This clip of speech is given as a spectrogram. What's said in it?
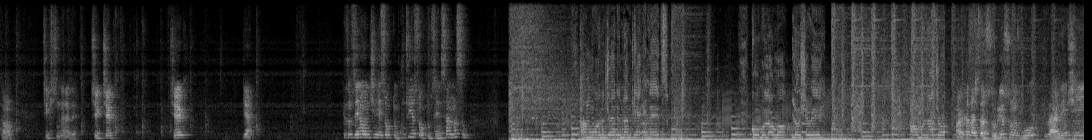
tamam. Çık içinden hadi. Çık çık. Çık. Gel. Kızım seni onun içine soktum. Kutuya soktum seni. Sen nasıl? I'm 100 and I'm getting it. Lomo, luxury. Arkadaşlar soruyorsunuz bu verdiğim şeyi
